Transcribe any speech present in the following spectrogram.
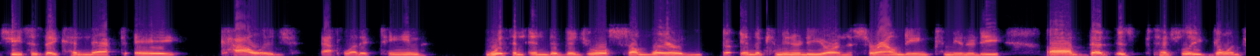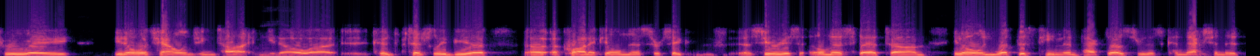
She says they connect a college athletic team with an individual somewhere in the community or in the surrounding community um, that is potentially going through a you know a challenging time. You mm-hmm. know, uh, it could potentially be a a chronic illness or say a serious illness that um, you know and what this team impact does through this connection it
